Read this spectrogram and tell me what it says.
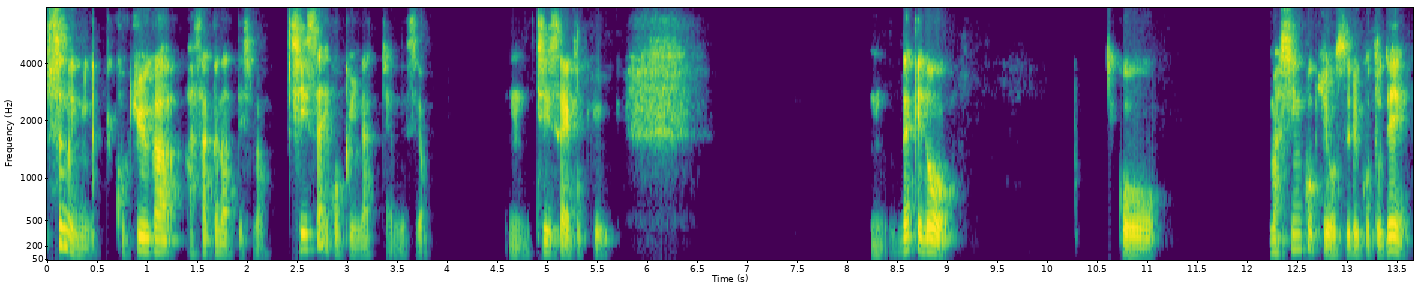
すぐに呼吸が浅くなってしまう。小さい呼吸になっちゃうんですよ。うん、小さい呼吸。うん、だけど、こう、まあ、深呼吸をすることで、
